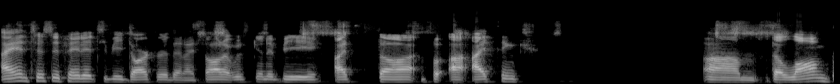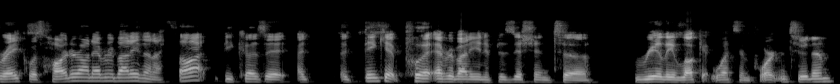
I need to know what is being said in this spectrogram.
I anticipate it to be darker than I thought it was going to be. I thought, but I, I think um, the long break was harder on everybody than I thought because it. I, I think it put everybody in a position to really look at what's important to them.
